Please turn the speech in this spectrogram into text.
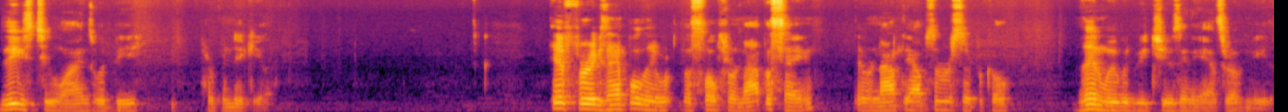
these two lines would be perpendicular. If, for example, were, the slopes were not the same, they were not the opposite reciprocal, then we would be choosing the answer of neither.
